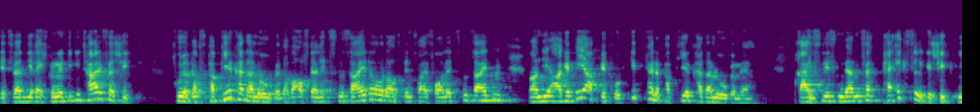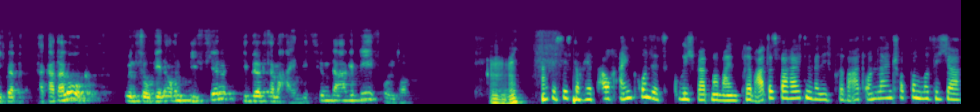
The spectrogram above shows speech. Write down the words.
Jetzt werden die Rechnungen digital verschickt. Früher gab es Papierkataloge, da war auf der letzten Seite oder auf den zwei vorletzten Seiten waren die AGB abgedruckt. Gibt keine Papierkataloge mehr. Preislisten werden per Excel geschickt, nicht mehr per Katalog. Und so geht auch ein bisschen die wirksame Einbeziehung der AGBs unter. Mhm. Das ist doch jetzt auch ein Grund. Jetzt gucke ich gerade mal mein privates Verhalten. Wenn ich privat online shoppe, muss ich ja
